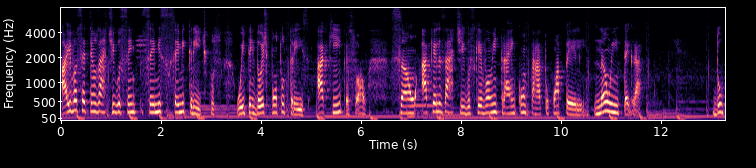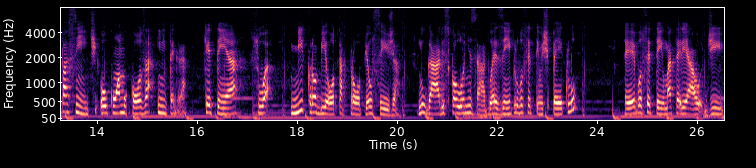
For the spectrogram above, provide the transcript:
Aí você tem os artigos semi, semicríticos, o item 2.3. Aqui, pessoal, são aqueles artigos que vão entrar em contato com a pele não íntegra do paciente ou com a mucosa íntegra, que tenha sua microbiota própria, ou seja, lugares colonizados. Exemplo, você tem o espéculo, né? você tem o material de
